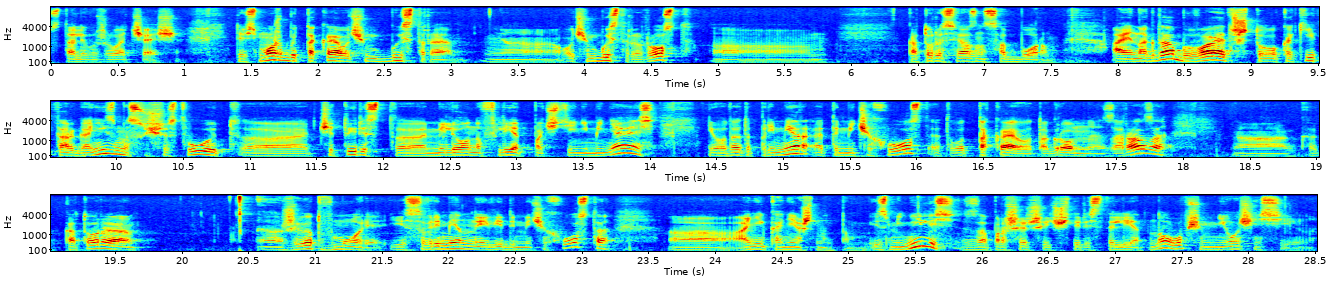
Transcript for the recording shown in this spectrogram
стали выживать чаще. То есть может быть такая очень быстрая, очень быстрый рост, который связан с отбором. А иногда бывает, что какие-то организмы существуют 400 э, миллионов лет почти не меняясь. И вот это пример, это мечехвост, это вот такая вот огромная зараза, э, которая э, живет в море. И современные виды мечехвоста, они, конечно, там изменились за прошедшие 400 лет, но, в общем, не очень сильно.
